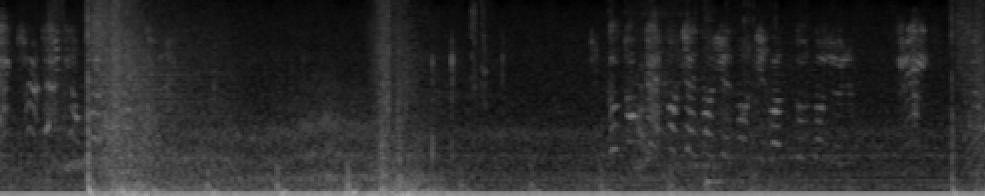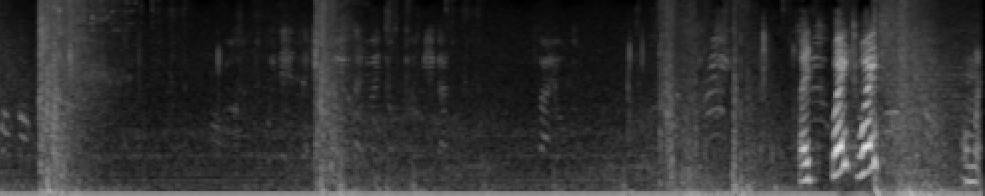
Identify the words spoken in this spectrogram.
Excellent, thank you. Don't, don't yet, not yet, not yet, not yet, lad. Don't, not yet. Three, two, one, go. Oh, we did it. It failed anyway. Don't kill me again. Failed. Three. Wait, wait, wait. Oh my. Yeah, wait, wait, wait. Wait, then wait. Look at me. Look at me, wait. Oh my.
